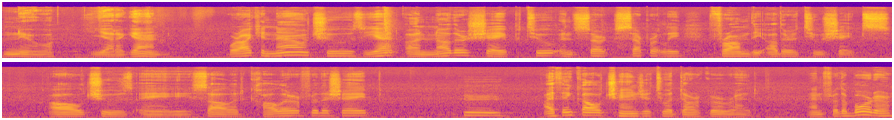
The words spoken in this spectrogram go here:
new yet again, where I can now choose yet another shape to insert separately from the other two shapes. I'll choose a solid color for the shape. Hmm, I think I'll change it to a darker red. And for the border,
